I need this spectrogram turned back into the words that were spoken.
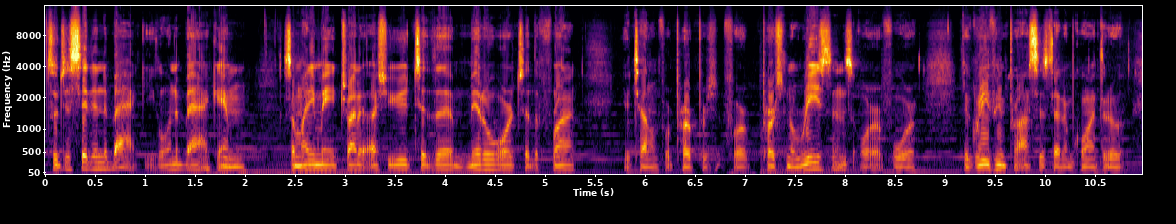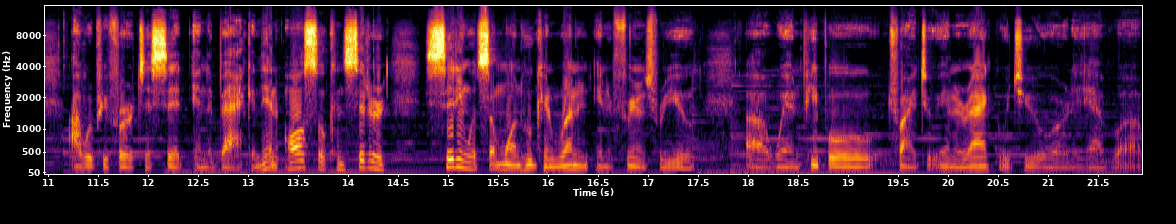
So just sit in the back. You go in the back, and somebody may try to usher you to the middle or to the front. You tell them for purpose, for personal reasons, or for the grieving process that I'm going through. I would prefer to sit in the back, and then also consider sitting with someone who can run an interference for you uh, when people try to interact with you, or they have a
